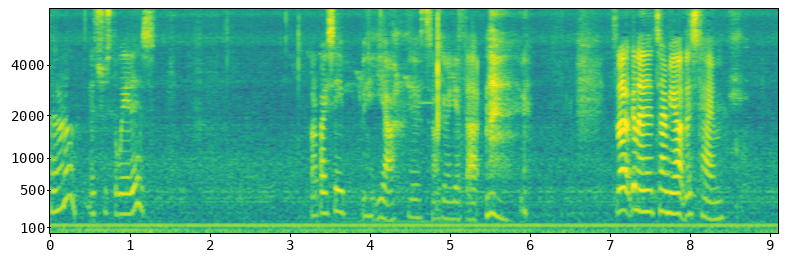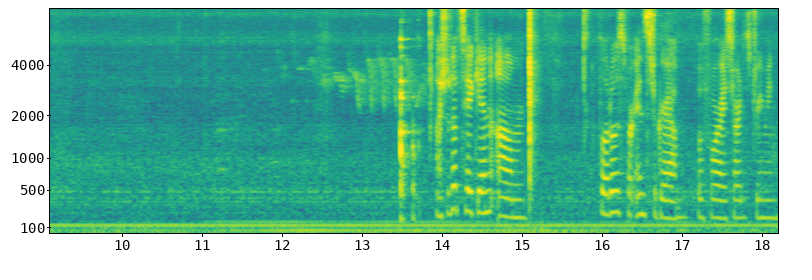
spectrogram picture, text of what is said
I don't know. It's just the way it is. What if I say, yeah, it's not gonna get that. it's not gonna time you out this time. I should have taken um photos for Instagram before I started streaming.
